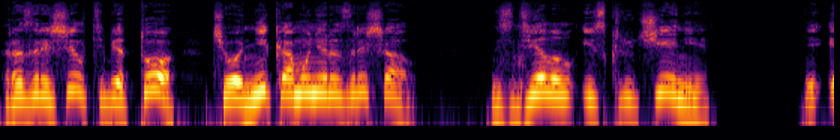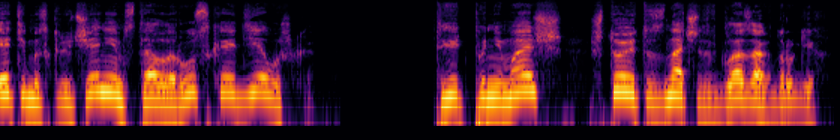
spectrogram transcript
разрешил тебе то, чего никому не разрешал. Сделал исключение. И этим исключением стала русская девушка. Ты ведь понимаешь, что это значит в глазах других?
